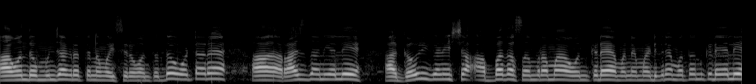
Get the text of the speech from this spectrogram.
ಆ, ಒಂದು ಮುಂಜಾಗ್ರತೆಯನ್ನು ವಹಿಸಿರುವಂಥದ್ದು. ಒಟ್ಟಾರೆ, ಆ, ರಾಜಧಾನಿಯಲ್ಲಿ, ಆ, ಗೌರಿ ಗಣೇಶ ಹಬ್ಬದ ಸಂಭ್ರಮ ಒಂದು ಕಡೆ ಮನೆ ಮಾಡಿದರೆ ಮತ್ತೊಂದು ಕಡೆಯಲ್ಲಿ,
